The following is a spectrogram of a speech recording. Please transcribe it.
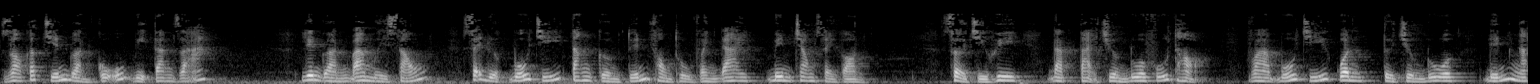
do các chiến đoàn cũ bị tan rã. Liên đoàn 316 sẽ được bố trí tăng cường tuyến phòng thủ vành đai bên trong Sài Gòn. Sở chỉ huy đặt tại trường đua Phú Thọ và bố trí quân từ trường đua đến ngã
